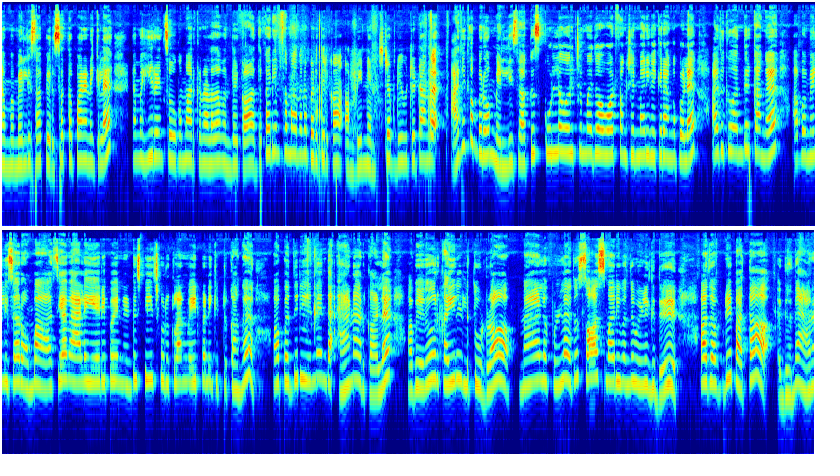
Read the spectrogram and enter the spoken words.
நம்ம மெல்லிசா பெருசாக தப்பாக நினைக்கல நம்ம ஹீரோயின் சோகமாக இருக்கனால தான் வந்திருக்கா அதுக்காரியம் சமாதானப்படுத்தியிருக்கான் அப்படின்னு நினச்சிட்டு அப்படியே விட்டுட்டாங்க. அதுக்கப்புறம் மெல்லிசாக்கு ஸ்கூலில் ஒரு சும்மா ஏதோ அவார்ட் ஃபங்க்ஷன் மாதிரி வைக்கிறாங்க போல் அதுக்கு வந்திருக்காங்க. அப்போ மெல்லிசா ரொம்ப ஆசையாக வேலை ஏறி போய் நின்று ஸ்பீச் கொடுக்கலான்னு வெயிட் பண்ணிக்கிட்டு இருக்காங்க. அப்போ திடீர்னு இந்த ஆனா இருக்கால அவள் ஏதோ ஒரு கயிறு இழுத்து விட்றா. மேலே ஃபுல்லாக ஏதோ சாஸ் மாதிரி வந்து விழுகுது. அது அப்படியே பார்த்தா இது வந்து ஆனா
